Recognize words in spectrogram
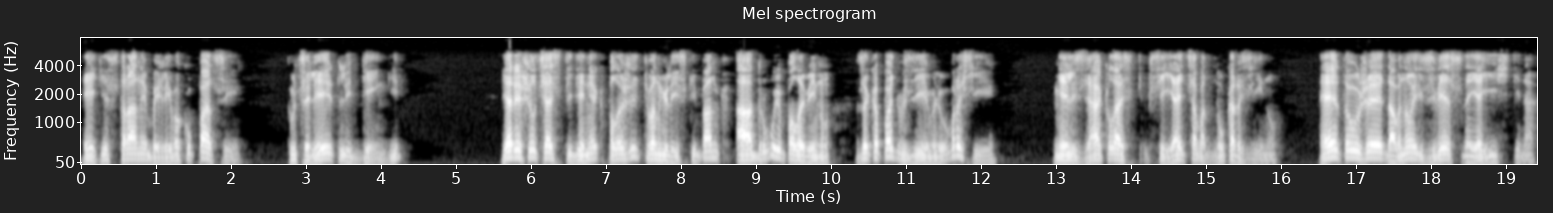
эти страны были в оккупации уцелеют ли деньги. Я решил часть денег положить в английский банк, а другую половину закопать в землю в России. Нельзя класть все яйца в одну корзину. Это уже давно известная истина.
